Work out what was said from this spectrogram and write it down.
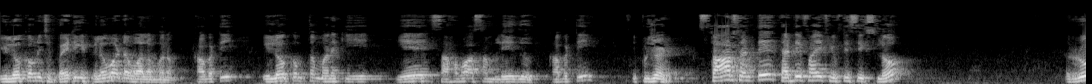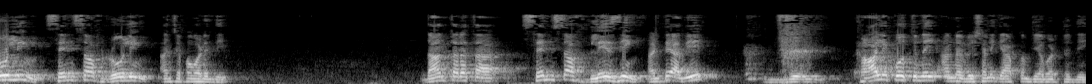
ఈ లోకం నుంచి బయటికి పిలువడ్డ వాళ్ళం మనం. కాబట్టి ఈ లోకంతో మనకి ఏ సహవాసం లేదు. కాబట్టి ఇప్పుడు చూడండి. స్టార్స్ అంటే థర్టీ ఫైవ్ ఫిఫ్టీ సిక్స్లో రోలింగ్ సెన్స్ ఆఫ్ రోలింగ్ అని చెప్పబడింది. దాని తర్వాత సెన్స్ ఆఫ్ బ్లేజింగ్ అంటే అవి కాలిపోతున్నాయి అన్న విషయాన్ని జ్ఞాపకం చేయబడుతుంది.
